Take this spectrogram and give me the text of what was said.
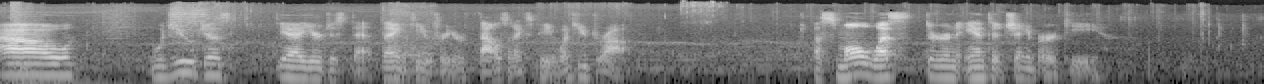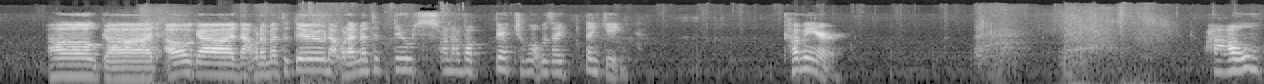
Ow! Would you just... Yeah, you're just dead. Thank you for your 1000 XP. What'd you drop? A small western antechamber key. Oh god. Oh god. Not what I meant to do. Not what I meant to do. Son of a bitch. What was I thinking? Come here. Oh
